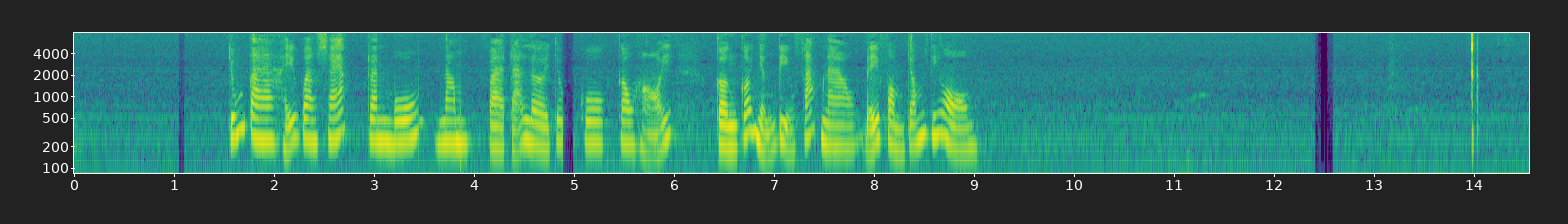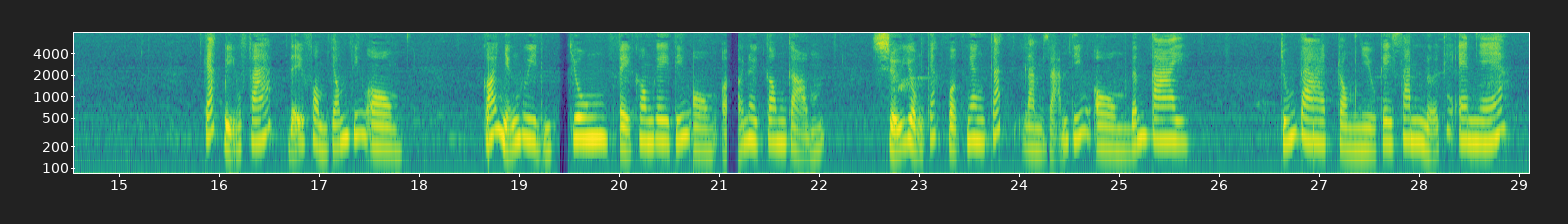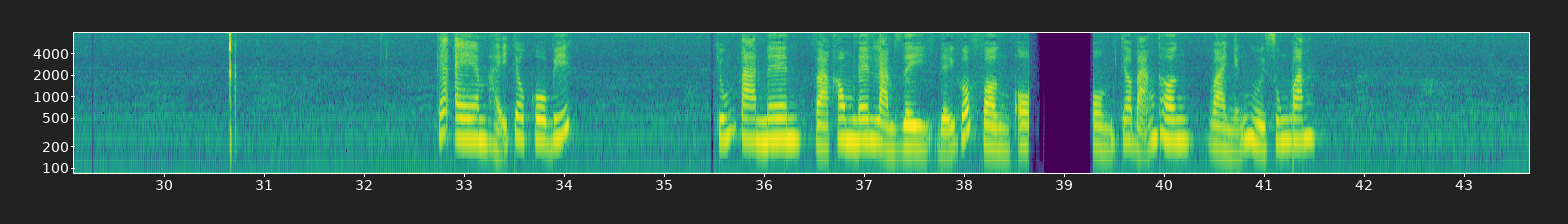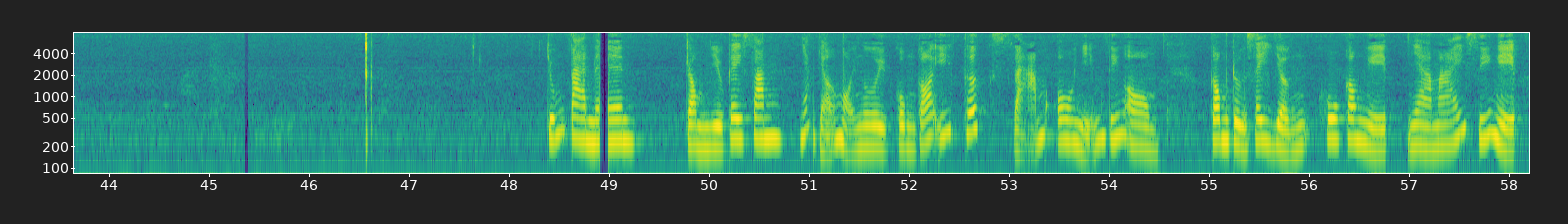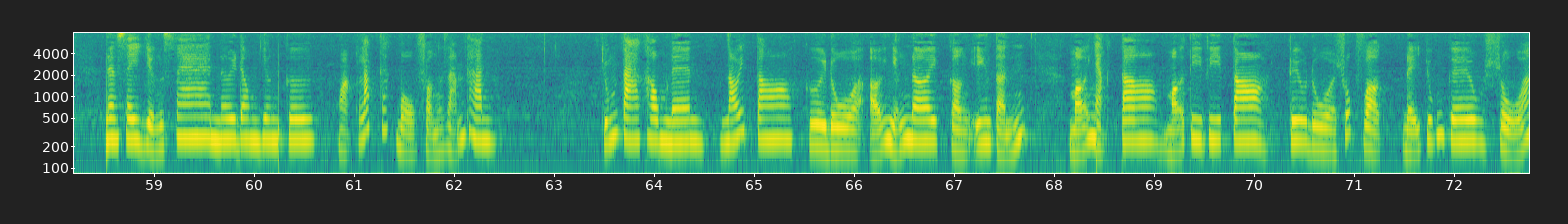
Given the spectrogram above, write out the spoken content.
Chúng ta hãy quan sát tranh 4, 5 và trả lời cho cô câu hỏi cần có những biện pháp nào để phòng chống tiếng ồn? Các biện pháp để phòng chống tiếng ồn. Có những quy định chung về không gây tiếng ồn ở nơi công cộng. Sử dụng các vật ngăn cách làm giảm tiếng ồn đến tai. Chúng ta trồng nhiều cây xanh nữa các em nhé. Các em hãy cho cô biết chúng ta nên và không nên làm gì để góp phần ồn cho bản thân và những người xung quanh. Chúng ta nên trồng nhiều cây xanh, nhắc nhở mọi người cùng có ý thức giảm ô nhiễm tiếng ồn công trường xây dựng, khu công nghiệp, nhà máy, xí nghiệp nên xây dựng xa nơi đông dân cư hoặc lắp các bộ phận giảm thanh. Chúng ta không nên nói to, cười đùa ở những nơi cần yên tĩnh. mở nhạc to, mở tivi to, trêu đùa rút vật để chúng kêu, sủa,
